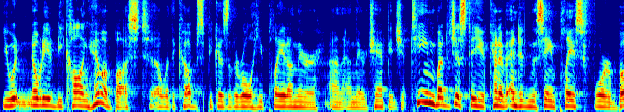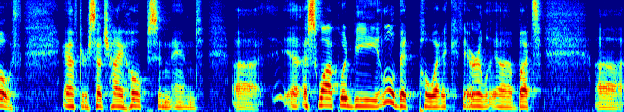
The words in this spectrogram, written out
You wouldn't. Nobody would be calling him a bust uh, with the Cubs because of the role he played on their on, on their championship team. But just he kind of ended in the same place for both after such high hopes and and uh, a swap would be a little bit poetic there, uh, but uh,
